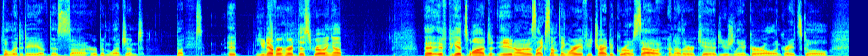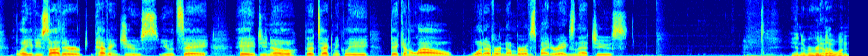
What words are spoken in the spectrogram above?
validity of this uh, urban legend, but it you never heard this growing up. That if kids wanted, you know, it was like something where if you tried to gross out another kid, usually a girl in grade school, like if you saw they're having juice, you would say, "Hey, do you know that technically they can allow whatever number of spider eggs in that juice?" Yeah, never heard No. that one.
